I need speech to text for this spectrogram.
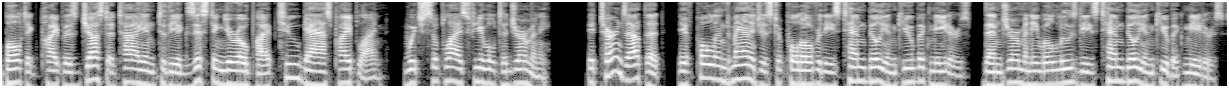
Baltic Pipe is just a tie-in to the existing Europipe 2 gas pipeline, which supplies fuel to Germany. It turns out that, if Poland manages to pull over these 10 billion cubic meters, then Germany will lose these 10 billion cubic meters.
